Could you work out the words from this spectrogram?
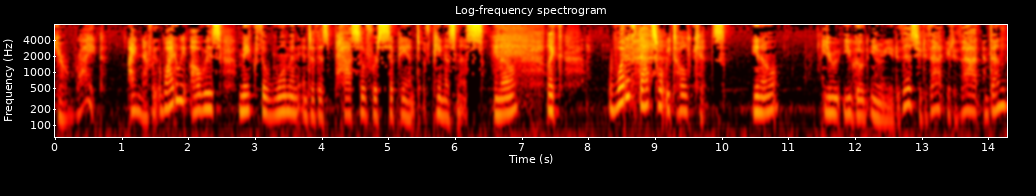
you're right." I never. Why do we always make the woman into this passive recipient of penisness? You know, like, what if that's what we told kids? You know, you you go, you know, you do this, you do that, you do that, and then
